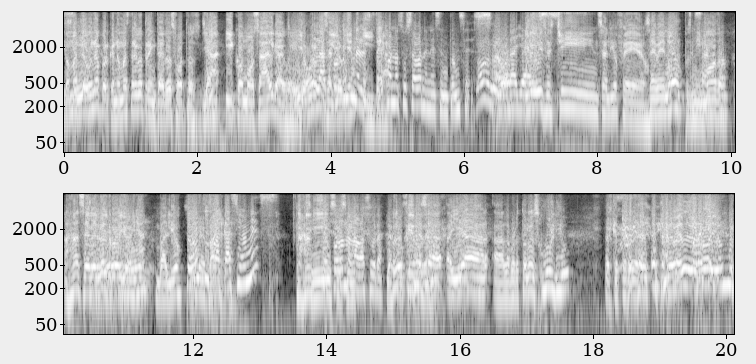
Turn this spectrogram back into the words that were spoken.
Tómate una porque nomás traigo 32 fotos. Ya, y como salga, güey. Sí, Yo creo que Las salió fotos bien en el y espejo ya. no se usaban en ese entonces. No, no, no. Ahora Y ya luego es- dices, chin, salió feo. Se veló. No, pues ni Exacto. modo. Ajá, se veló el rollo, ya, valió. Todas Sí, tus vale. vacaciones Ajá. Sí, se fueron sí. a la basura. Me acuerdo que ibas a, ahí a, a Laboratorios Julio a que te, re- que te revele el rollo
